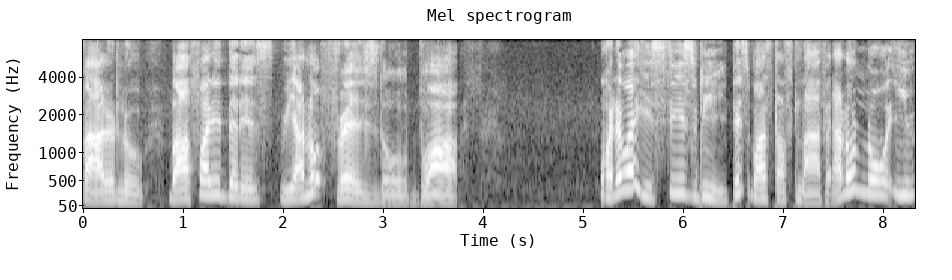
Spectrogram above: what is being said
I don't know. But funny thing is, we are not friends though. But whenever he sees me, this man starts laughing. I don't know if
